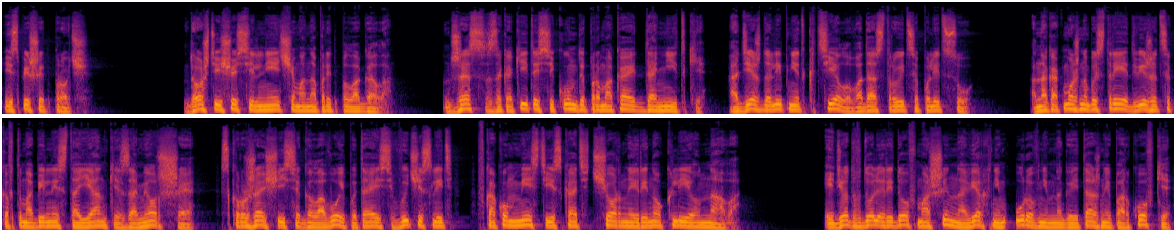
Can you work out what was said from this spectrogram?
и спешит прочь. Дождь еще сильнее, чем она предполагала. Джесс за какие-то секунды промокает до нитки, одежда липнет к телу, вода струится по лицу. Она как можно быстрее движется к автомобильной стоянке, замерзшая, с кружащейся головой, пытаясь вычислить, в каком месте искать черный Рено Клио Нава. Идет вдоль рядов машин на верхнем уровне многоэтажной парковки,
